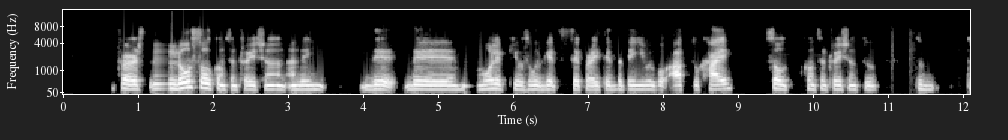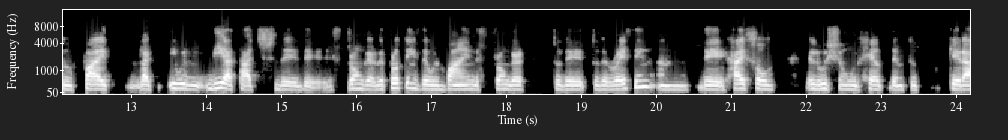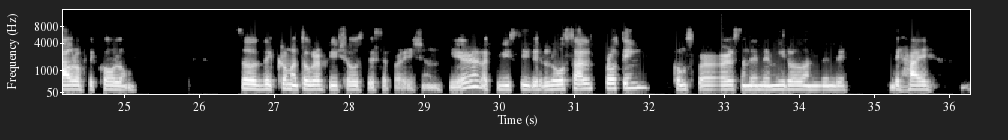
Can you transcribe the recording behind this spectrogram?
first low salt concentration, and then the the molecules will get separated, but then you will go up to high salt concentration to to to fight like it will deattach the the stronger the proteins they will bind stronger to the to the resin and the high salt elution will help them to get out of the column so the chromatography shows the separation here. Like you see the low salt protein comes first and then the middle and then the the high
